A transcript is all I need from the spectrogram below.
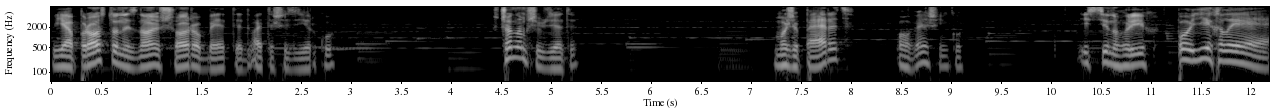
Я просто не знаю, що робити. Давайте ще зірку. Що нам ще взяти? Може перець? О, вишеньку. І стіну горіх. Поїхали!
